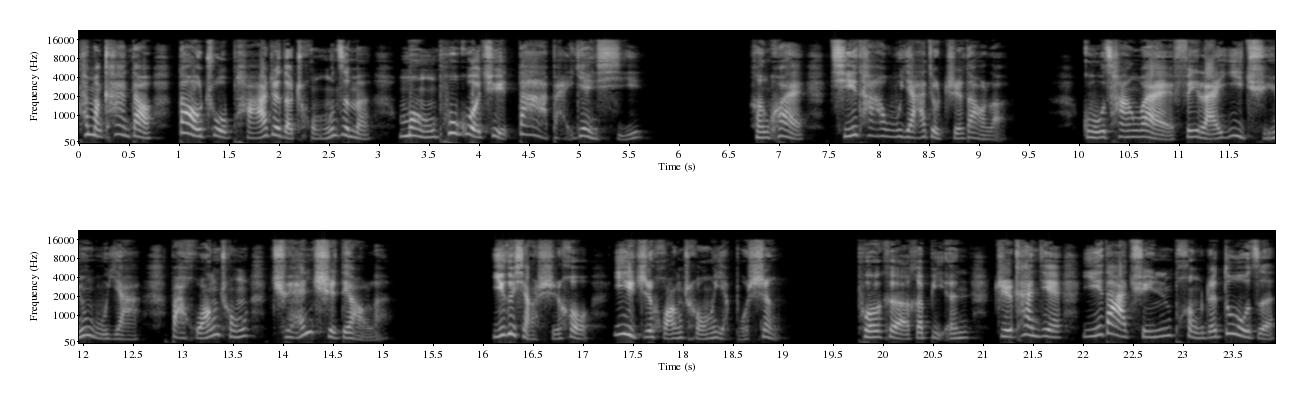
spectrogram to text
他们看到到处爬着的虫子们，猛扑过去，大摆宴席。很快，其他乌鸦就知道了。谷仓外飞来一群乌鸦，把蝗虫全吃掉了。一个小时后，一只蝗虫也不剩。波克和比恩只看见一大群捧着肚子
